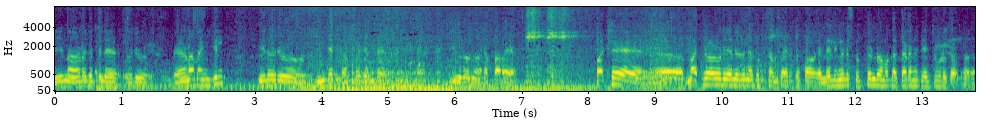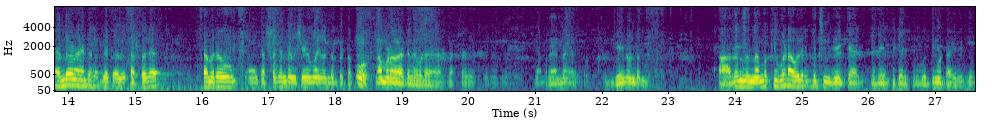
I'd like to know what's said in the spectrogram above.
ഈ നാടകത്തിൽ ഒരു വേണമെങ്കിൽ ഇതൊരു ഇന്ത്യൻ കർഷകന്റെ ജീവിതം എന്ന് തന്നെ പറയാം. പക്ഷേ മറ്റൊരാളോട് ഞാൻ ഇതിനെ കുറിച്ച് സംസാരിച്ചപ്പോൾ എന്തെങ്കിലും ഇങ്ങനെ സ്ക്രിപ്റ്റ് ഉണ്ട് നമുക്ക് അക്കാഡമിക്ക് അയച്ചു കൊടുക്കാം. എന്താണ് അതിന്റെ സബ്ജക്ട് അത് കർഷക സമരവും കർഷകന്റെ വിഷയവുമായി ബന്ധപ്പെട്ട ഓ നമ്മുടെ നാട്ടിൽ ഇവിടെ കർഷകർ ഞാൻ പറയാനുള്ള ഇന്ത്യയിലുണ്ടല്ലോ. അതൊന്നും നമുക്ക് ഇവിടെ അവതരിപ്പിച്ച് വിജയിക്കാൻ വിജയിപ്പിക്കാൻ ഇത്തിരി ബുദ്ധിമുട്ടായിരിക്കും.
